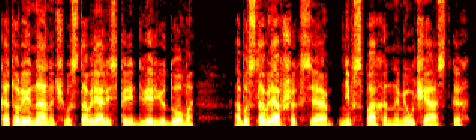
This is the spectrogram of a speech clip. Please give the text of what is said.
которые на ночь выставлялись перед дверью дома, об оставлявшихся невспаханными участках,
